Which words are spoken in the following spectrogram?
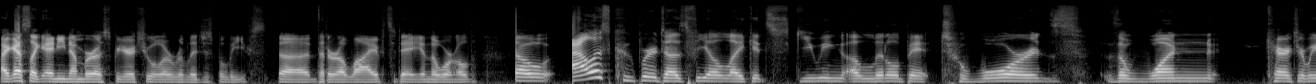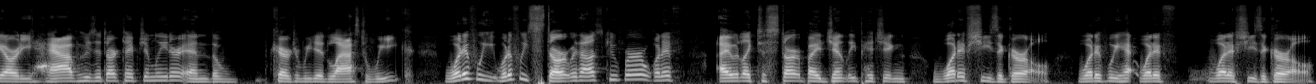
I guess, like any number of spiritual or religious beliefs uh, that are alive today in the world. So Alice Cooper does feel like it's skewing a little bit towards the one character we already have who's a dark type gym leader and the character we did last week. What if we what if we start with Alice Cooper? What if I would like to start by gently pitching what if she's a girl? What if we ha- what if what if she's a girl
